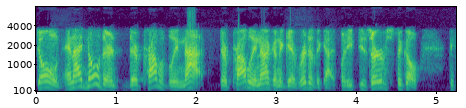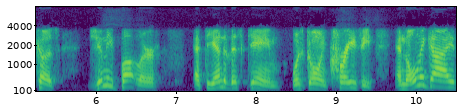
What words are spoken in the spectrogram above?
don't, and I know they're they're probably not, they're probably not going to get rid of the guy, but he deserves to go because Jimmy Butler at the end of this game was going crazy, and the only guy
